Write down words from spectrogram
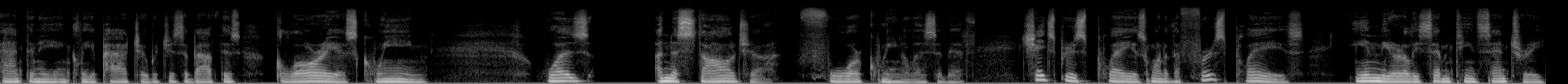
Antony and Cleopatra, which is about this glorious queen, was a nostalgia for Queen Elizabeth. Shakespeare's play is one of the first plays in the early 17th century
